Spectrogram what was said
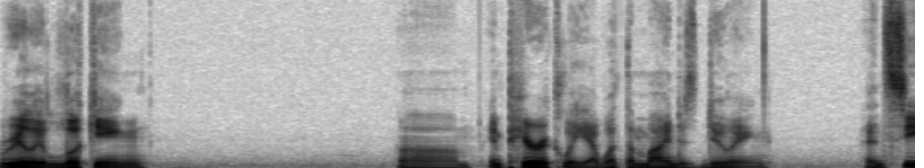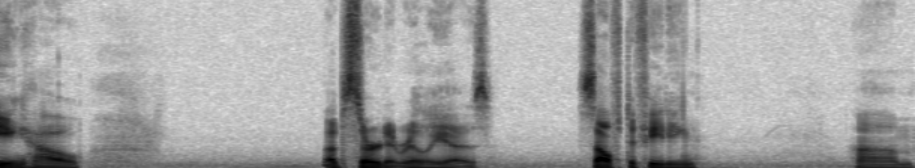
really looking um, empirically at what the mind is doing and seeing how absurd it really is. Self-defeating. Um,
